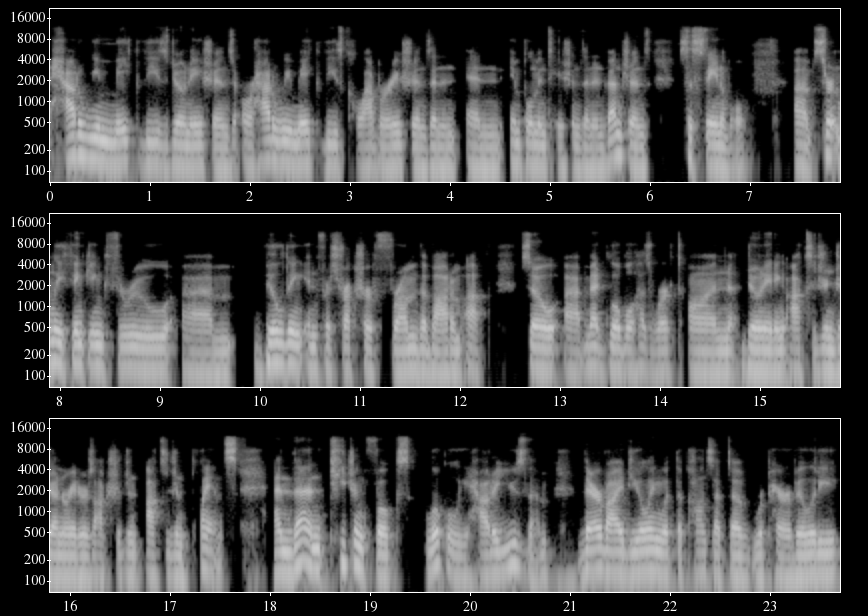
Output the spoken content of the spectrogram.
How do we make these donations or how do we make these collaborations and, and implementations and inventions sustainable? Um, certainly thinking through um, building infrastructure from the bottom up. So uh, Med Global has worked on donating oxygen generators, oxygen oxygen plants, and then teaching folks locally how to use them, thereby dealing with the concept of repairability,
